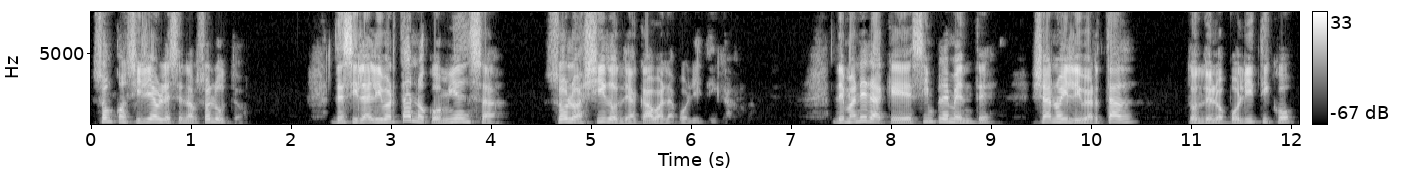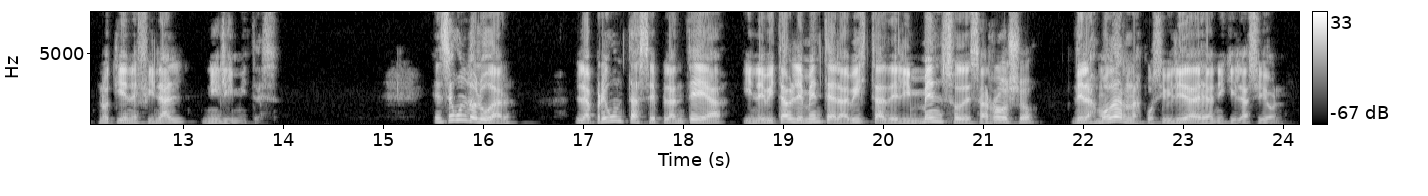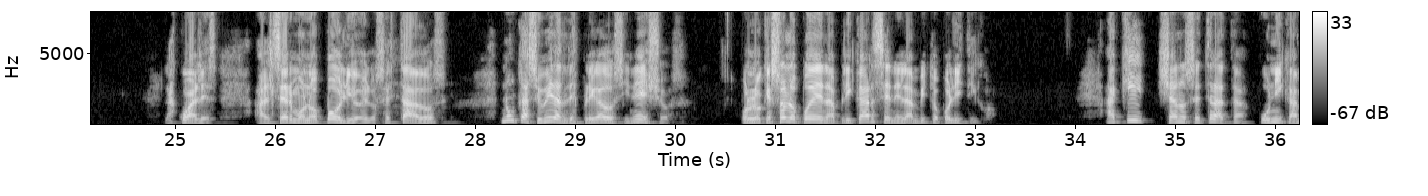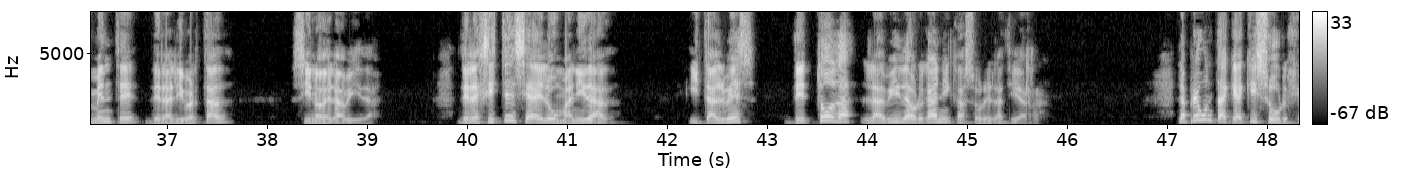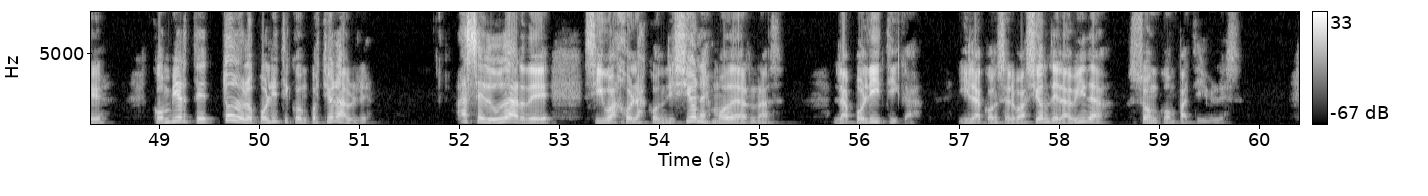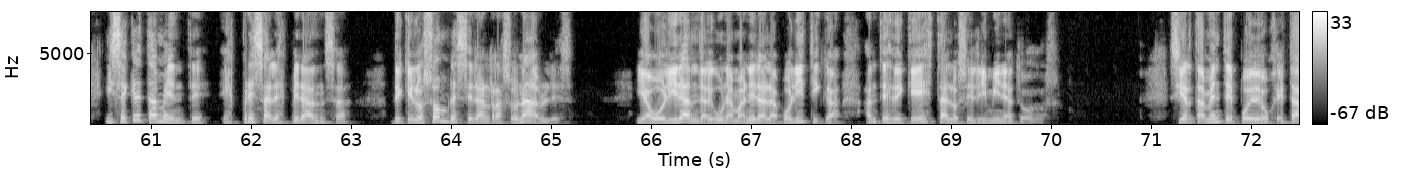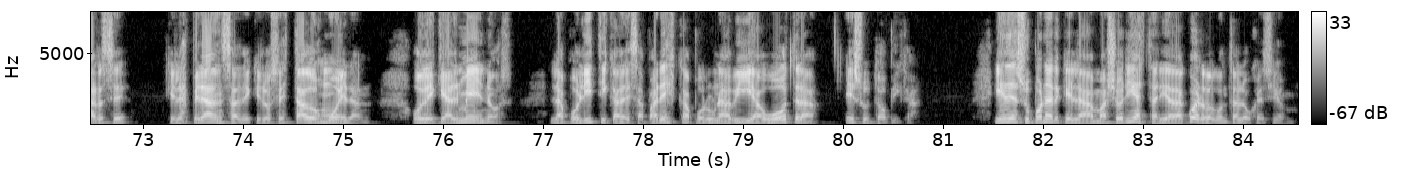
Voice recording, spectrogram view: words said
son conciliables en absoluto, de si la libertad no comienza solo allí donde acaba la política. De manera que simplemente ya no hay libertad donde lo político no tiene final ni límites. En segundo lugar, la pregunta se plantea inevitablemente a la vista del inmenso desarrollo de las modernas posibilidades de aniquilación, las cuales, al ser monopolio de los estados, nunca se hubieran desplegado sin ellos, por lo que solo pueden aplicarse en el ámbito político. Aquí ya no se trata únicamente de la libertad, sino de la vida, de la existencia de la humanidad y tal vez de toda la vida orgánica sobre la Tierra. La pregunta que aquí surge convierte todo lo político en cuestionable. Hace dudar de si bajo las condiciones modernas la política y la conservación de la vida son compatibles. Y secretamente expresa la esperanza de que los hombres serán razonables y abolirán de alguna manera la política antes de que ésta los elimine a todos. Ciertamente puede objetarse que la esperanza de que los estados mueran o de que al menos la política desaparezca por una vía u otra es utópica. Y es de suponer que la mayoría estaría de acuerdo con tal objeción.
